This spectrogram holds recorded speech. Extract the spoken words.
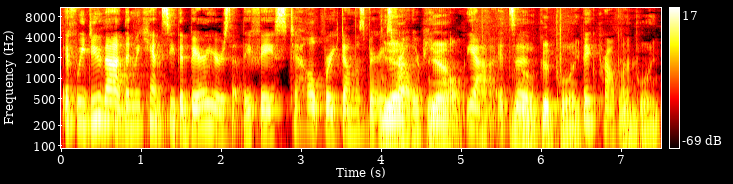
if we do that, then we can't see the barriers that they face to help break down those barriers Yeah, for other people. Yeah, yeah it's Oh, a good point. big problem. Good point.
